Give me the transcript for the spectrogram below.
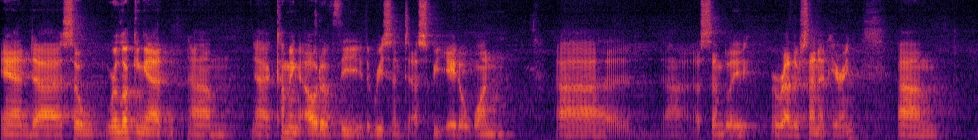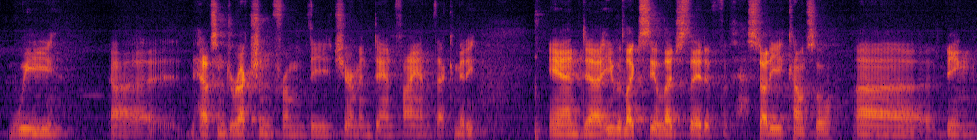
And uh, so we're looking at um, uh, coming out of the, the recent SB 801 uh, uh, Assembly, or rather Senate hearing. Um, we have some direction from the chairman, Dan Feyen, of that committee and uh, he would like to see a legislative study council uh, being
